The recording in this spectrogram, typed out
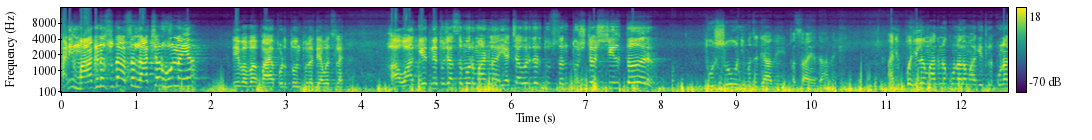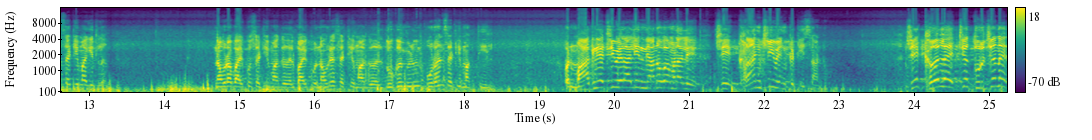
आणि मागणं सुद्धा असं लाचार होऊन नाही हं. ए बाबा पाया पडतो आणि तुला द्यावंच लाग हा वाघयज्ञ तुझ्या समोर मांडला. याच्यावर जर तू संतुष्ट असशील तर तो शो निमज द्यावे पसाय दान हे पहिलं मागणं कुणाला मागितलं? कुणासाठी मागितलं? नवरा बायकोसाठी मागल बायको नवऱ्यासाठी मागल दोघं मिळून पोरांसाठी मागतील. पण मागण्याची वेळ आली ज्ञानोबा म्हणाले जे खळांची व्यंकटी सांडो. जे खल आहेत जे दुर्जन आहेत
